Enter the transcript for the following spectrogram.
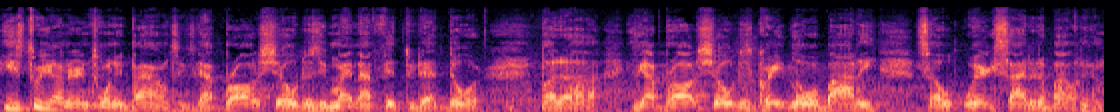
He's 320 pounds. He's got broad shoulders. He might not fit through that door, but uh, he's got broad shoulders, great lower body. So we're excited about him.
